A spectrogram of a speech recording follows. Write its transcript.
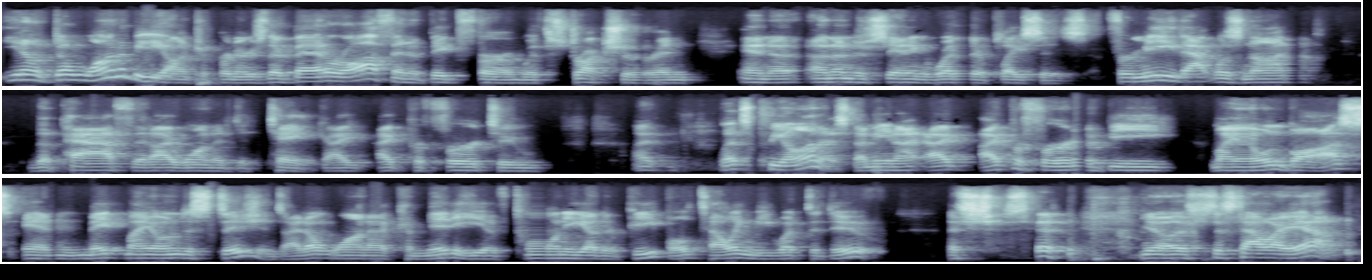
you know don't want to be entrepreneurs. They're better off in a big firm with structure and and a, an understanding of where their place is. For me that was not the path that i wanted to take. I i prefer to I, let's be honest. I mean I, I i prefer to be my own boss and make my own decisions. I don't want a committee of 20 other people telling me what to do. It's just you know it's just how i am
